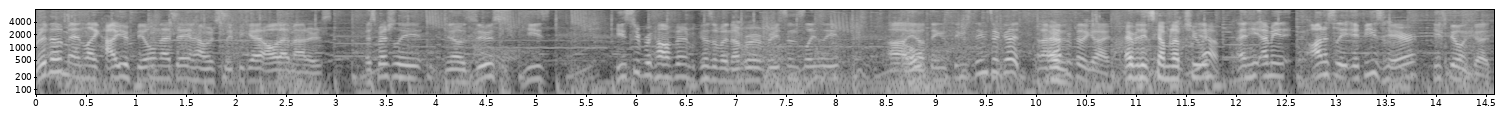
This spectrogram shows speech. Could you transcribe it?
Rhythm and like how you feel in that day and how much sleep you get, all that matters. Especially, you know, Zeus. He's he's super confident because of a number of reasons lately. Uh, You know, Oh. things things things are good, and I'm I've- happy for the guy. Everything's coming up, Chewy. Yeah, and he. I mean, honestly, if he's here, he's feeling good.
